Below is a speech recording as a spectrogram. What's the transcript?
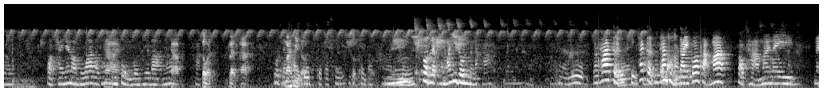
เราปลอดภัยแน่นอนเพราะว่าเราต้องทำส่งโรงพยาบาลเนาะครับค่ะตร วจแปลกครับตรวจไม่แบบมีไหนดอกอืมตรวจแบบของมหิดลน่ะนะคะลูกแล้วถ้าเกิดสินค้าถ้าเกิดทุกท่านสนใจก็สามารถสอบถามมาในใน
